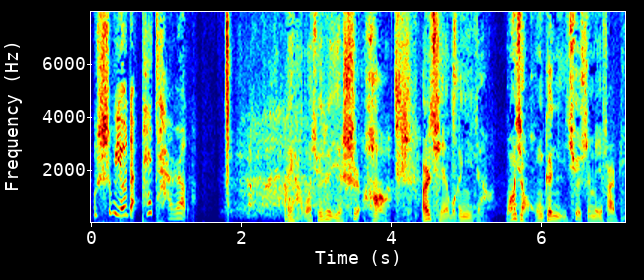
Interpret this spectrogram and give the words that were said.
我是不是有点太残忍了？哎呀，我觉得也是哈。而且我跟你讲，王小红跟你确实没法比，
